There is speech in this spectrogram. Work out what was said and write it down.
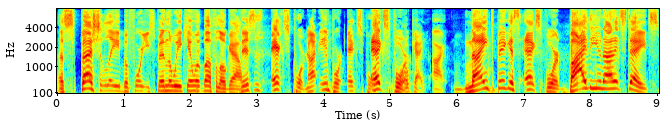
especially before you spend the weekend with Buffalo Gal. This is export, not import. Export. Export. Okay. All right. Ninth biggest export by the United States.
